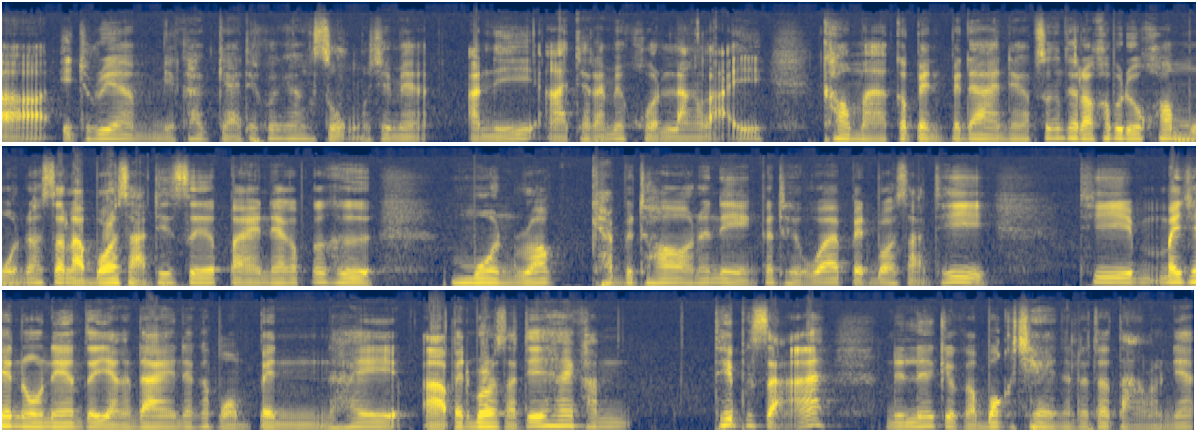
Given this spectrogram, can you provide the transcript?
อีเทเรียมมีค่าแก๊สที่ค่อนข้างสูงใช่ไหมอันนี้อาจจะทำให้คนหลังไหลเข้ามาก็เป็นไปได้นะครับ ซึ่งถ้าเราเข้าไปดูข้อมูลนะสำหรับบริษัทที่ซื้อไปนะครับ ก็คือ Moon Rock Capital นั่นเองก็ถือว่าเป็นบริษัทที่ ที่ไม่ใช่โนเนมแต่อย่างใดนะครับผมเป็นให้อ่าเป็นบริษัทที่ให้คำที่ปรึกษาในเรื่องเกี่ยวกับบล็อกเชนอะไรต่างๆเหล่านี้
